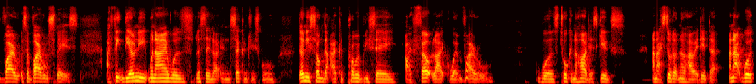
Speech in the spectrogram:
viral. It's a viral space. I think the only when I was let's say like in secondary school, the only song that I could probably say I felt like went viral was "Talking the Hardest" Giggs, and I still don't know how it did that. And I would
